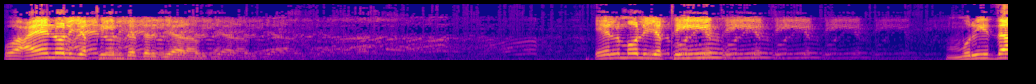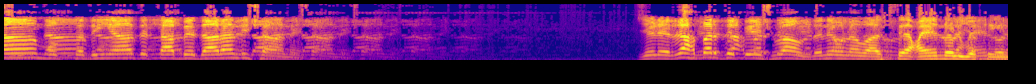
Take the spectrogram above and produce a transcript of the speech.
وہ عین ال یقین کے درجے والا۔ علم ال یقین مریداں، مقتدیاں تابے دار کی شان ہے۔ جڑے راہبر دے پیشوا ہوں نے انہوں واسطے عین ال یقین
